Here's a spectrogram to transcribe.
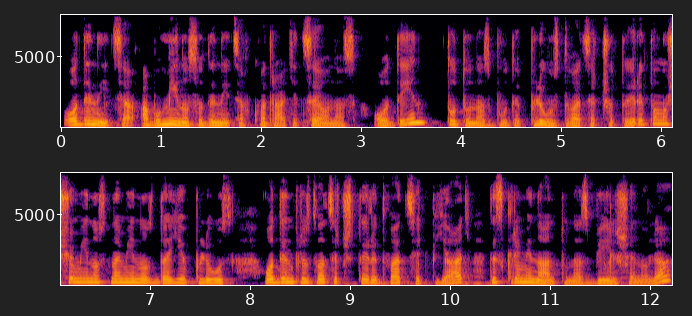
Одиниця або мінус одиниця в квадраті це у нас 1. Тут у нас буде плюс 24, тому що мінус на мінус дає плюс. 1 плюс 24 25. Дискримінант у нас більше нуля,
